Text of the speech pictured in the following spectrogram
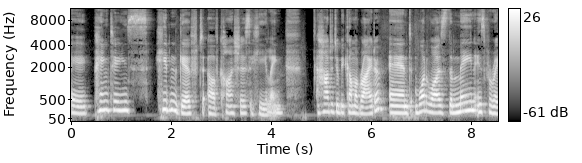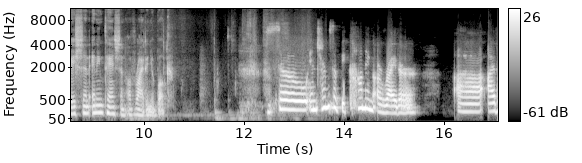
a painting's hidden gift of conscious healing how did you become a writer? And what was the main inspiration and intention of writing your book? So in terms of becoming a writer uh, i've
